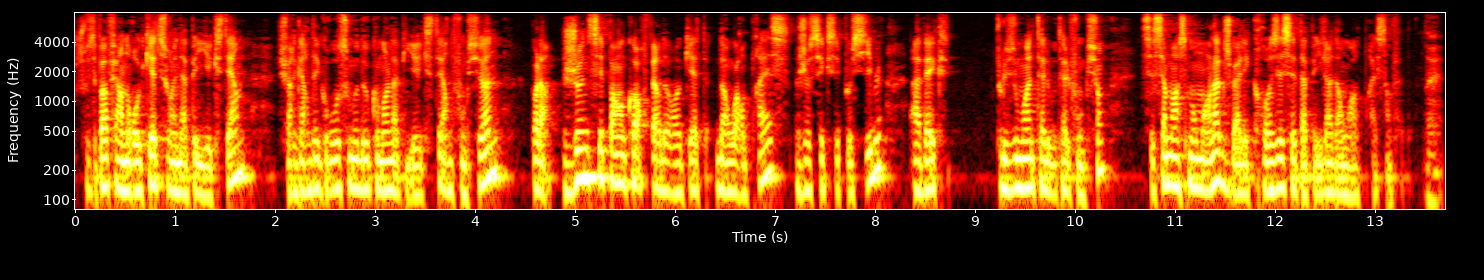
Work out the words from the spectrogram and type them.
je sais pas, faire une requête sur une API externe je vais regarder grosso modo comment l'API externe fonctionne. Voilà, je ne sais pas encore faire de requêtes dans WordPress, je sais que c'est possible avec plus ou moins telle ou telle fonction. C'est seulement à ce moment-là que je vais aller creuser cette API-là dans WordPress en fait. Ouais.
